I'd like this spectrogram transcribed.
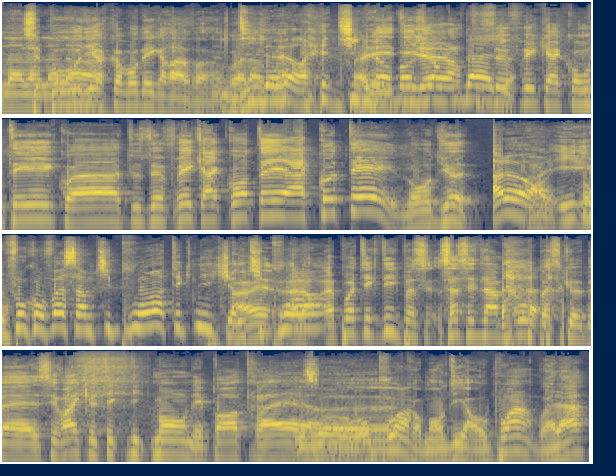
Là là là C'est pour vous dire comme on est grave. hein. Voilà, Dealer, bon. les dealers, Allez, d'image. tout ce fric à compter, quoi. Tout ce fric à compter à côté. Mon Dieu. Alors, Ouais, il bon. faut qu'on fasse un petit point technique, un Ah petit point. Alors, un point technique, parce que ça c'est de l'impro, parce que ben, c'est vrai que techniquement on n'est pas très. Au- au point. Comment dire, au point, voilà.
